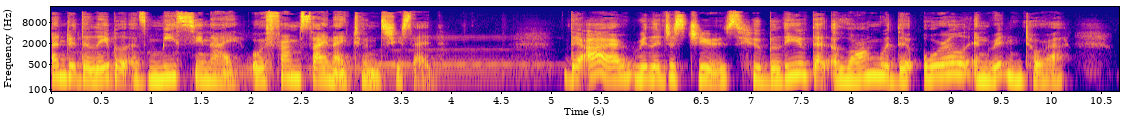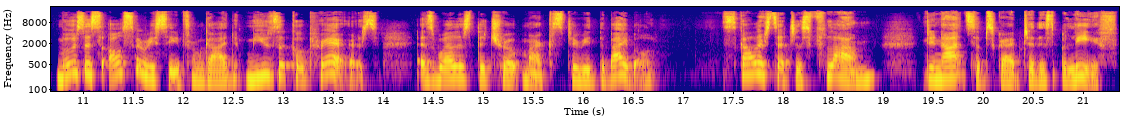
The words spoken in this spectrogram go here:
under the label of Mi Sinai, or From Sinai tunes, she said. There are religious Jews who believe that along with the oral and written Torah, Moses also received from God musical prayers, as well as the trope marks to read the Bible. Scholars such as Flam do not subscribe to this belief,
